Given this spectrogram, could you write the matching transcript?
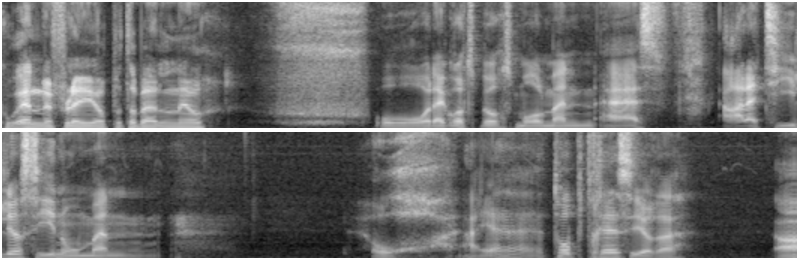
Hvor ender Fløy opp på tabellen i år? Åh, det er et godt spørsmål, men jeg, Ja, det er tidlig å si noe, men Åh, nei, topp tre, sier jeg. Ja,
